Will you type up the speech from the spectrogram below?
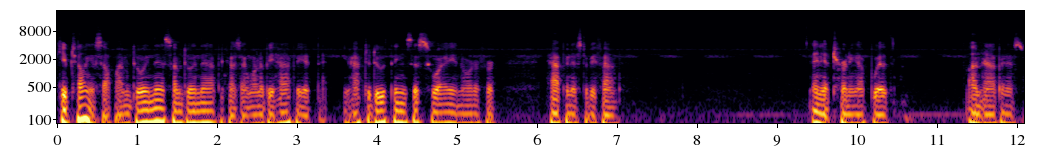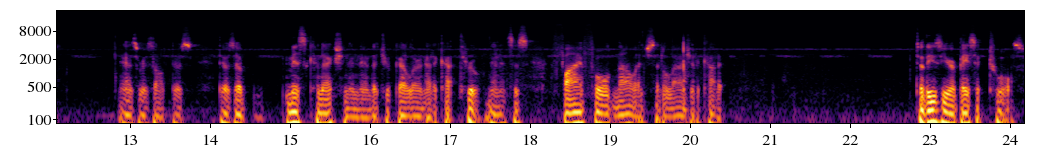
keep telling yourself, I'm doing this, I'm doing that because I want to be happy. You have to do things this way in order for happiness to be found. And yet turning up with unhappiness as a result. There's, there's a misconnection in there that you've got to learn how to cut through. And it's this five-fold knowledge that allows you to cut it. So these are your basic tools,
